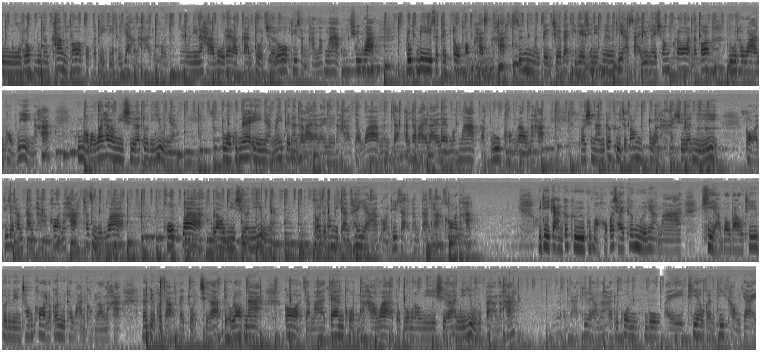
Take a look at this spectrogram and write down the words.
ดูรกดูน้ำค่ำก็ปกติดีทุกอย่างนะคะ นี้นะคะ โบได้รับการตรวจเชื้อโรคที่สำคัญมากๆ ชื่อว่ากรุ๊ป B Streptococcus นะคะ ซึ่งมันเป็นเชื้อแบคทีเรียชนิดหนึ่งที่อาศัยอยู่ในช่องคลอด แล้วก็รูทวารของผู้หญิงนะคะ คุณหมอบอกว่าถ้าเรามีเชื้อตัวนี้อยู่เนี่ย ตัวคุณแม่เองเนี่ยไม่เป็นอันตรายอะไรเลยนะคะ แต่ว่ามันจะอันตรายร้ายแรงมากๆ กับลูกของเรานะคะ เพราะฉะนั้นก็คือจะต้องตรวจหาเชื้อนี้ ก่อนที่จะทำการผ่าคลอดนะคะ ถ้าสมมุติว่า พบว่าเรามีเชื้อนี้อยู่เนี่ยก็จะต้องมีการให้ยาก่อนที่จะทำการผ่าคลอดนะคะ วิธีการก็คือคุณหมอเขาก็ใช้เครื่องมือเนี่ยมาเขี่ยเบาๆที่บริเวณช่องคลอดแล้วก็รูทวารของเรานะคะ แล้วเดี๋ยวก็จะเอาไปตรวจเชื้อ เดี๋ยวรอบหน้า ก็จะมาแจ้งผลนะคะ ว่าตกลงเรามีเชื้ออันนี้อยู่หรือเปล่านะคะเมื่อสัปดาห์ที่แล้วนะคะ ทุกคนโบไปเที่ยวกันที่เขาใหญ่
